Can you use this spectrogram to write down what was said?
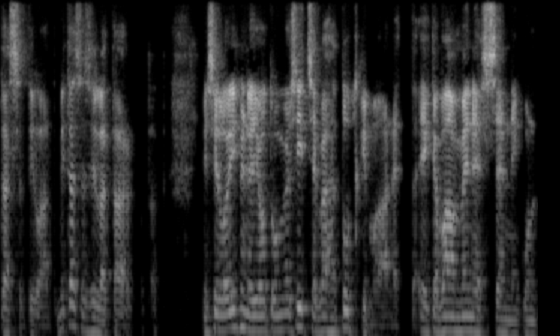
tässä tilanteessa, mitä sä sillä tarkoitat. Niin silloin ihminen joutuu myös itse vähän tutkimaan, että eikä vaan mene sen niin kuin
